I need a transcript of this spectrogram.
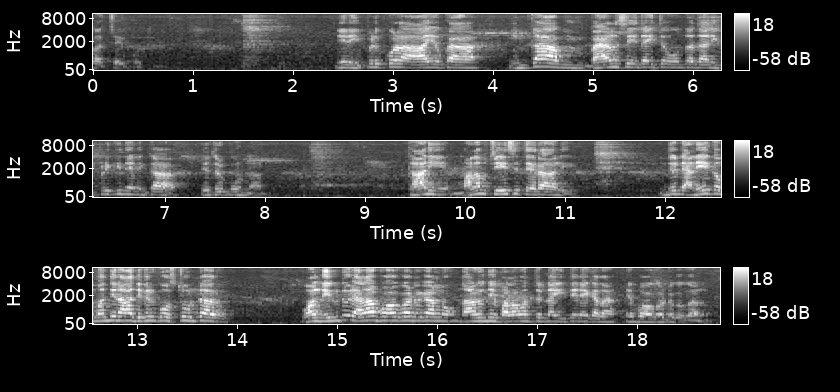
ఖర్చు అయిపోతుంది. నేను ఇప్పటికి కూడా ఆ యొక్క ఇంకా బ్యాలెన్స్ ఏదైతే ఉందో దాన్ని ఇప్పటికీ నేను ఇంకా ఎదుర్కొంటున్నాను. కానీ మనం చేసి తీరాలి. ఎందుకంటే అనేక మంది నా దగ్గరికి వస్తూ ఉంటారు. వాళ్ళు నెగిటివ్లు ఎలా పోగొట్టగలను? నాకు నేను బలవంతుడిని అయితేనే కదా నేను పోగొట్టుకోగలను.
